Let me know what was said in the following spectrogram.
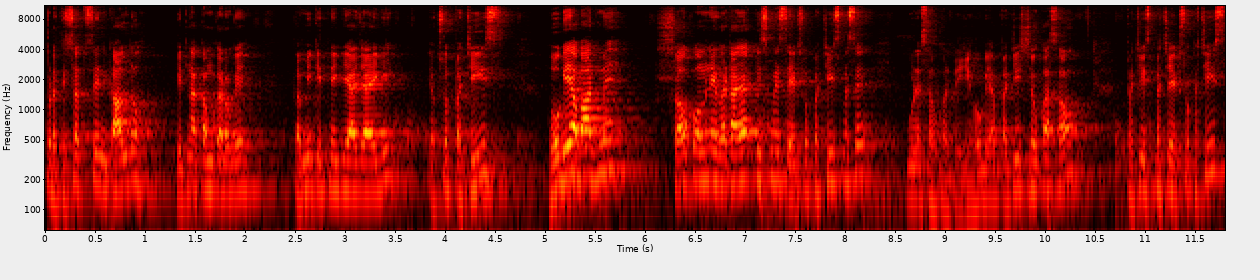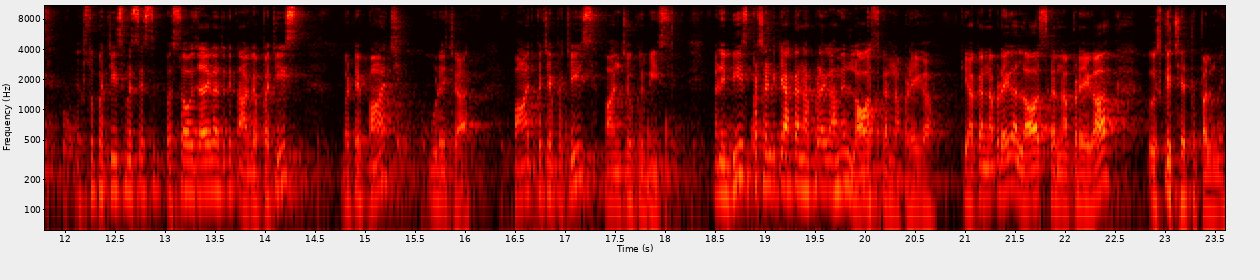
प्रतिशत से निकाल दो कितना कम करोगे? कमी कितने की आ जाएगी? 125 हो गया बाद में? 100 को हमने घटाया किसमें से? 125 में से। गुड़े सौ कर दीजिए। हो गया पच्चीस, सौ का सौ। पच्चीस पच्चीस एक सौ पच्चीस। एक सौ पच्चीस में से सौ जाएगा तो कितना आ गया? पच्चीस बटे पाँच पूरे चार। पाँच पचे पच्चीस, पाँच चौके बीस। यानी बीस परसेंट क्या करना पड़ेगा? हमें लॉस करना पड़ेगा। क्या करना पड़ेगा? लॉस करना पड़ेगा उसके क्षेत्रफल में।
